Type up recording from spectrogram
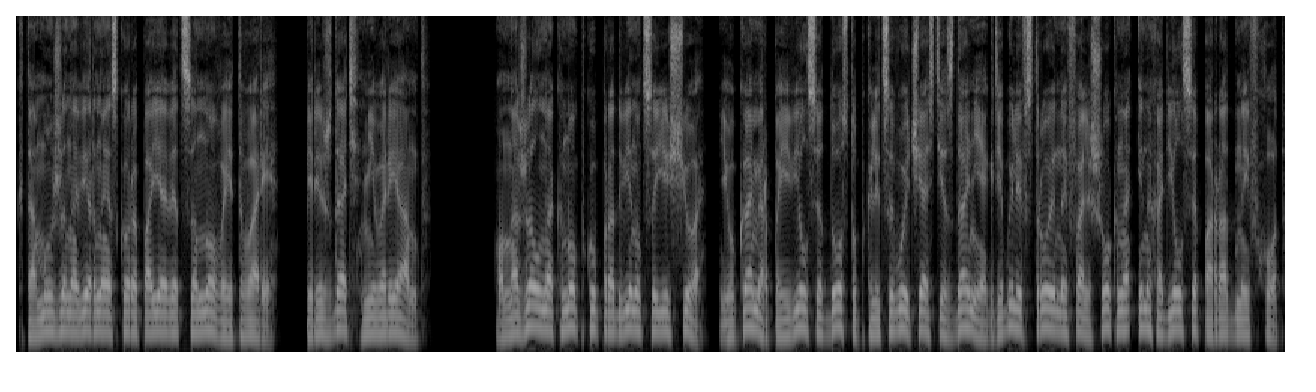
К тому же, наверное, скоро появятся новые твари. Переждать не вариант. Он нажал на кнопку «Продвинуться еще», и у камер появился доступ к лицевой части здания, где были встроены фальшокна и находился парадный вход.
